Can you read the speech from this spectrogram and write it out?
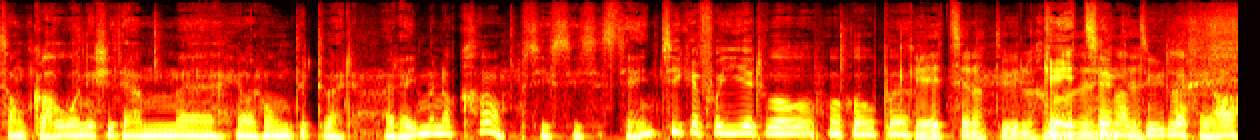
St. Gallen ist in diesem äh, Jahrhundert, wer, wer haben wir noch gehabt? Sie sind die einzigen von ihr, die, die glaube GC natürlich. GC natürlich, ja.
